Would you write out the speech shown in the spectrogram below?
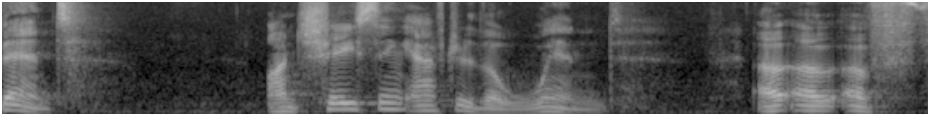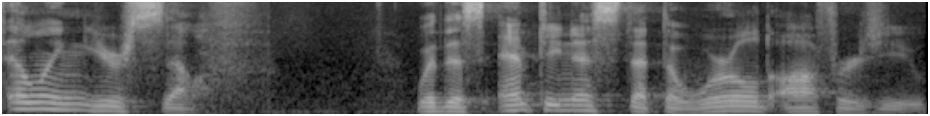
bent on chasing after the wind, of, of filling yourself with this emptiness that the world offers you,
